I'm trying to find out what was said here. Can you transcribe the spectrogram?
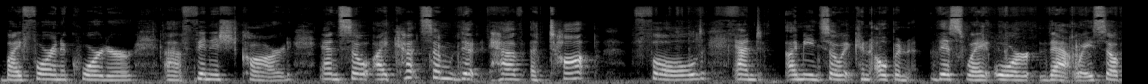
by four and a quarter uh, finished card. And so I cut some that have a top fold and I mean so it can open this way or that way. So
